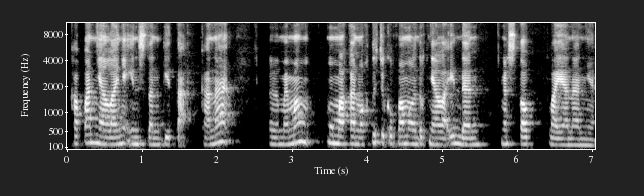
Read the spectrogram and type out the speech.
kapan nyalanya instan kita karena uh, memang memakan waktu cukup lama untuk nyalain dan nge-stop layanannya.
